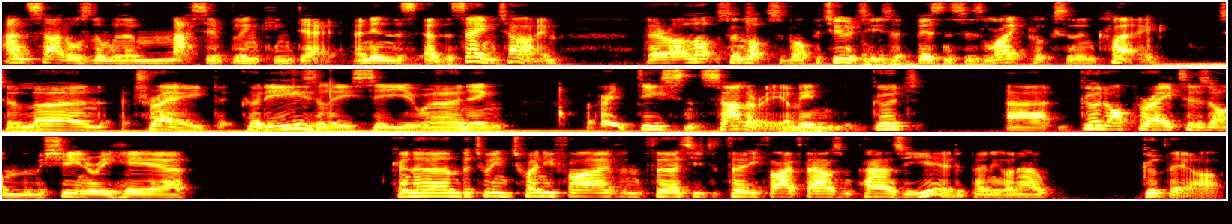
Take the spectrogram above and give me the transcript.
and saddles them with a massive blinking debt. And in at the same time, there are lots and lots of opportunities at businesses like Cookson and Clegg to learn a trade that could easily see you earning a very decent salary. I mean, good uh, good operators on the machinery here can earn between 25 and 30 to 35,000 pounds a year, depending on how good they are.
